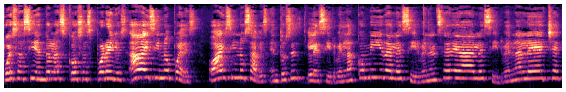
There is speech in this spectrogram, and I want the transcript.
pues haciendo las cosas por ellos. Ay, si no puedes, o ay, si no sabes. Entonces les sirven la comida, les sirven el cereal, les sirven la leche,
